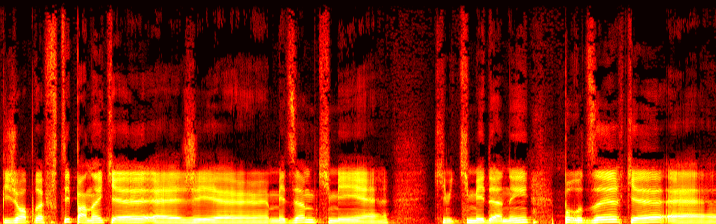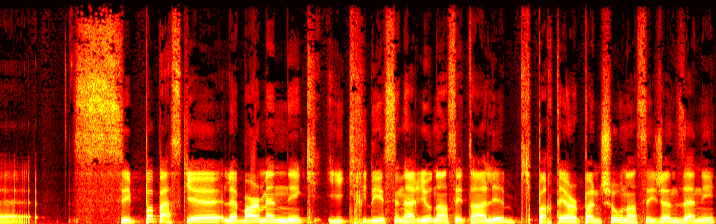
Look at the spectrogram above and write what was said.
Puis je vais en profiter pendant que euh, j'ai euh, un médium qui m'est euh, qui, qui m'est donné pour dire que euh, c'est pas parce que le barman Nick écrit des scénarios dans ses temps libres qui portait un poncho dans ses jeunes années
